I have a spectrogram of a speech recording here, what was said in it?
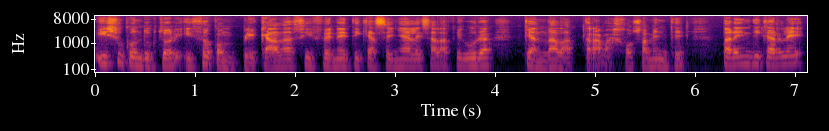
y su conductor hizo complicadas y fenéticas señales a la figura que andaba trabajosamente para indicarle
